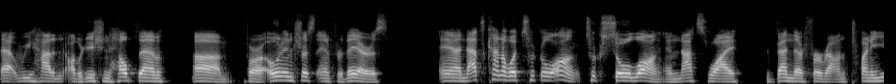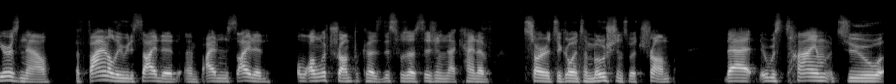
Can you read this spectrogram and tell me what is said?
that we had an obligation to help them um, for our own interests and for theirs. And that's kind of what took along, took so long. And that's why we've been there for around 20 years now. But finally, we decided, and Biden decided, along with Trump, because this was a decision that kind of started to go into motions with Trump, that it was time to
